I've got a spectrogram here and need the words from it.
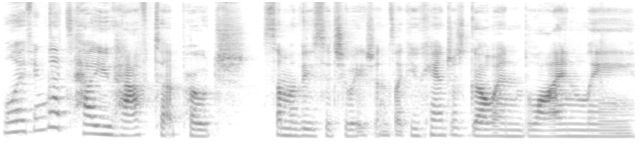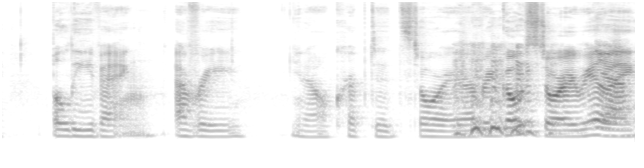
Well, I think that's how you have to approach some of these situations. Like you can't just go in blindly believing every, you know, cryptid story or every ghost story really. Yeah.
